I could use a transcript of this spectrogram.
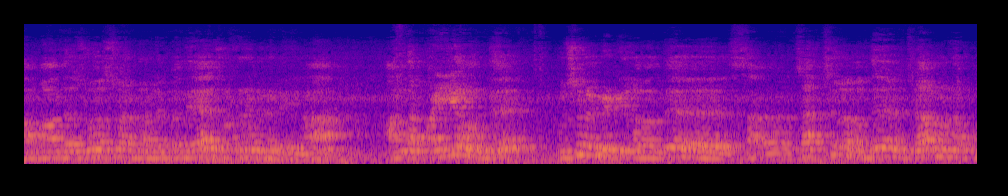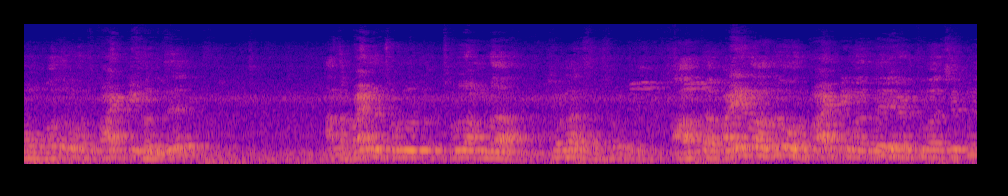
அப்போ அந்த சோசுவான் இப்போ ஏன் சொல்றேன்னு கேட்டீங்கன்னா அந்த பையன் வந்து உசுலம்பேட்டியில் வந்து சர்ச்சில் வந்து பண்ண போகும்போது ஒரு பாட்டி வந்து அந்த பையனை சொல்லு சொல்லாம்ல? சொல்லலாம் சார் சொல்லுங்க அந்த பையனை வந்து ஒரு பாட்டி வந்து எடுத்து வச்சுட்டு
